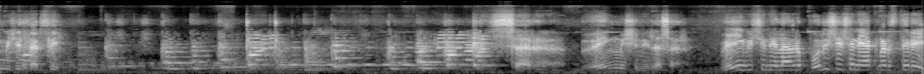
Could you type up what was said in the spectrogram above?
ವೇಯಿಂಗ್ ಮಿಷಿನ್ ತರಿಸಿ. ಸರ್ ವೇಯಿಂಗ್ ಮಿಷಿನ್ ಇಲ್ಲ ಸರ್. ವೇಯಿಂಗ್ ಮಿಷಿನ್ ಇಲ್ಲ ಅಂದ್ರೆ ಪೊಲೀಸ್ ಸ್ಟೇಷನ್ ಯಾಕೆ ನಡೆಸ್ತೀರಿ?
